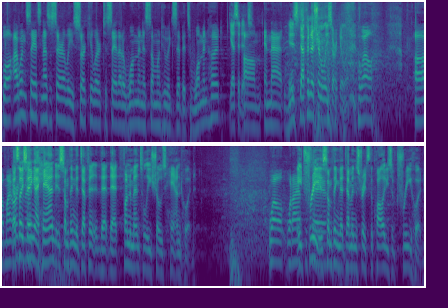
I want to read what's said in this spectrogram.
Well, I wouldn't say it's necessarily circular to say that a woman is someone who exhibits womanhood. Yes, it is. Um, and that, it is definitionally circular. well, uh, my That's like saying a hand is something that, defi- that, that fundamentally shows handhood. well, what I A tree say, is something that demonstrates the qualities of treehood.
